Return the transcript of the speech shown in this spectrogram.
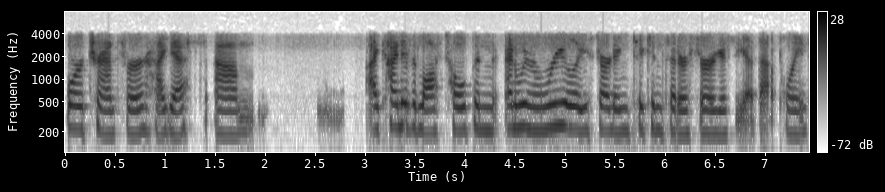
or transfer, I guess, um, I kind of had lost hope and, and was really starting to consider surrogacy at that point.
